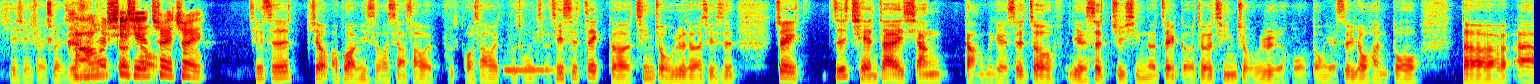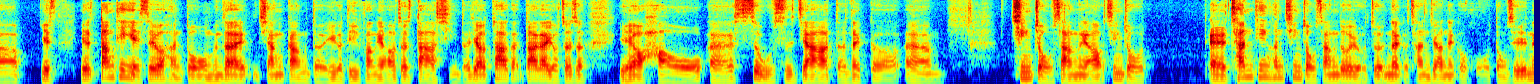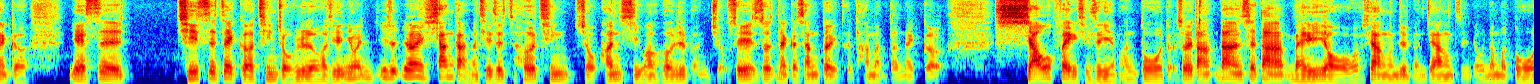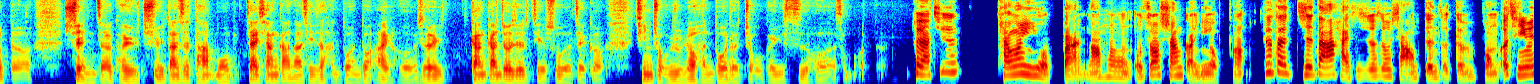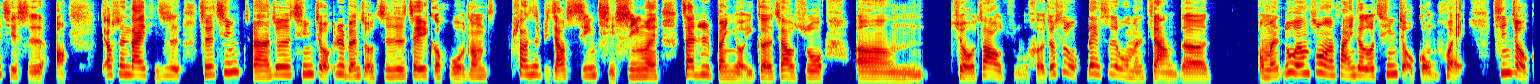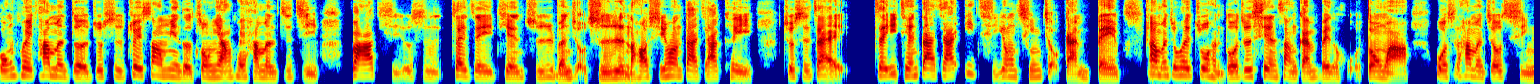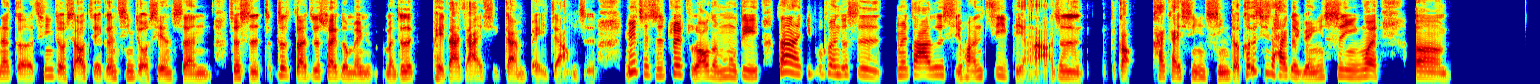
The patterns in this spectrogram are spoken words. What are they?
谢谢翠翠。好，谢谢翠翠。其实就哦，不好意思，我是要稍微补，我稍微补充一下。其实这个清酒日的话，其实最之前在香港也是就也是举行了这个就是清酒日的活动，也是有很多。的呃，也也当天也是有很多我们在香港的一个地方，然后这是大型的，要大概大概有这这也有好呃四五十家的那个嗯清酒商，然后清酒呃餐厅和清酒商都有这那个参加那个活动，其实那个也是。其实这个清酒日的话，其实因为因因为香港呢其实喝清酒很喜欢喝日本酒，所以说那个相对的他们的那个消费其实也蛮多的。所以当当然是当然没有像日本这样子有那么多的选择可以去，但是他我在香港呢，其实很多人都爱喝，所以刚刚就是结束了这个清酒日，有很多的酒可以试喝啊什么的。对啊，其实。台湾也有办，然后我知道香港也有办，就在其实大家还是就是想要跟着跟风，而且因为其实哦，要顺带一提是，其实清呃就是清酒日本酒之这一个活动算是比较新奇，是因为在日本有一个叫做嗯酒造组合，就是类似我们讲的，我们如果用中文翻译叫做清酒工会，清酒工会他们的就是最上面的中央会，他们自己发起就是在这一天是日本酒之日，然后希望大家可以就是在。这一天，大家一起用清酒干杯，他们就会做很多就是线上干杯的活动啊，或者是他们就请那个清酒小姐跟清酒先生，就是这这这帅哥美女们，就是陪大家一起干杯这样子。因为其实最主要的目的，当然一部分就是因为大家是喜欢祭典啊，就是搞开开心心的。可是其实还有一个原因，是因为嗯。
